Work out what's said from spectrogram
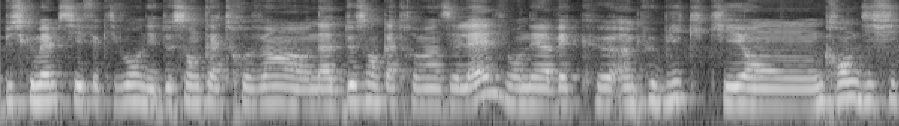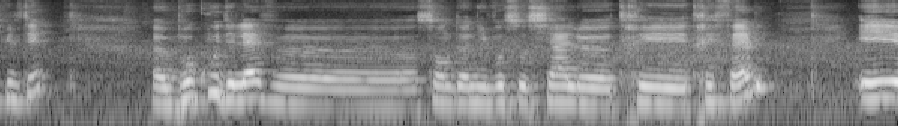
Puisque même si effectivement on est 280, on a 280 élèves, on est avec un public qui est en grande difficulté. beaucoup d'élèves sont d'un niveau social très, très faible. Et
